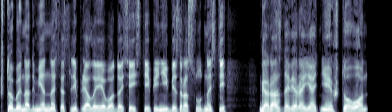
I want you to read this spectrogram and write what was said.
чтобы надменность ослепляла его до сей степени безрассудности, гораздо вероятнее, что он,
